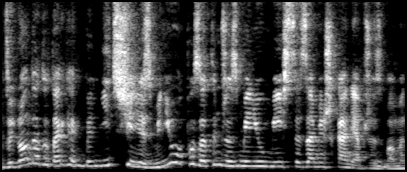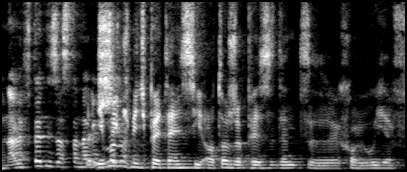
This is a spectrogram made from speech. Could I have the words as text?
wygląda to tak, jakby nic się nie zmieniło, poza tym, że zmienił miejsce zamieszkania przez moment, no, ale wtedy zastanawiasz się... Nie możesz mieć pretensji o to, że prezydent e, choruje w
